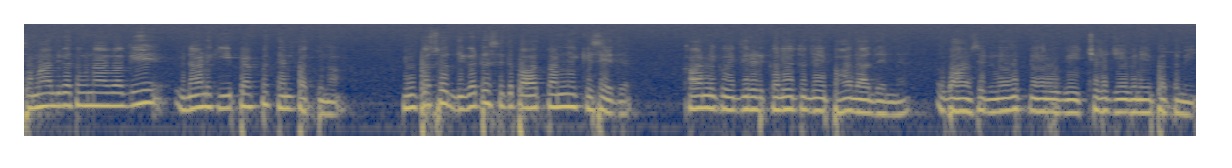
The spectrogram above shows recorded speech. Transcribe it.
සමාධිගත වුණා වගේ විනාඩි කිහිපයක්ම තැන්පත් වුණා. ඉන්පසු දිගට සිත පවත්වන්නේ කෙසේද? කාර්මික ඉදිරියට කළ යුතු දේ පහදා දෙන්න. ඔබ වහන්සේට නිරුක් නිරෝගී චිර ජීවනයේ පතමි.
